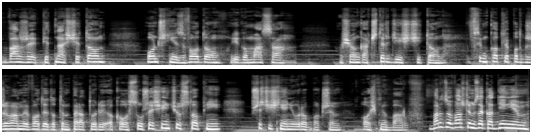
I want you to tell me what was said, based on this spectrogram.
Waży 15 ton, łącznie z wodą jego masa osiąga 40 ton. W tym kotle podgrzewamy wodę do temperatury około 160 stopni przy ciśnieniu roboczym 8 barów. Bardzo ważnym zagadnieniem,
